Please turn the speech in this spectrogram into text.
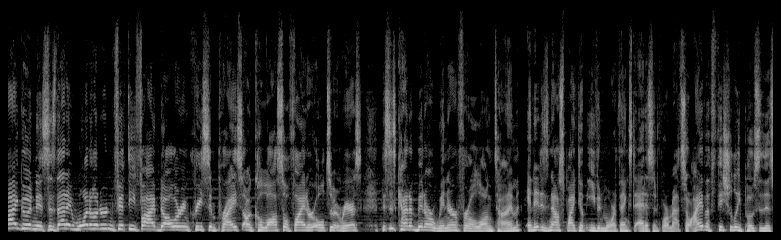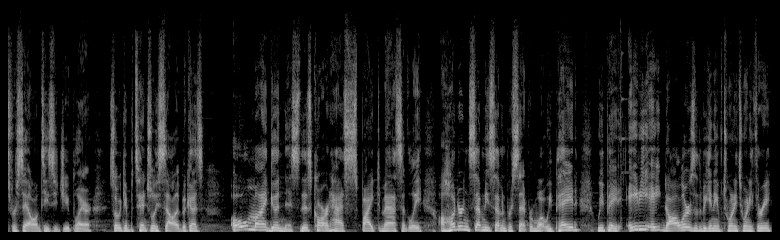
my goodness. Is that a $155 increase in price on Colossal Fighter Ultimate Rares? This has kind of been our winner for a long time, and it has now spiked up even more thanks to Edison format. So I have officially posted this for sale on TCG Player so we can potentially sell it because Oh my goodness, this card has spiked massively, 177% from what we paid. We paid $88 at the beginning of 2023.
